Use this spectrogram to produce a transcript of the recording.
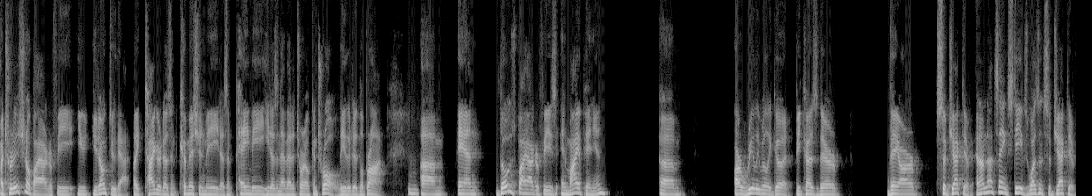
a traditional biography, you you don't do that. Like Tiger doesn't commission me, doesn't pay me, he doesn't have editorial control. Neither did LeBron. Mhm. Um, and those biographies, in my opinion, um, are really really good because they're they are subjective. And I'm not saying Steve's wasn't subjective.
